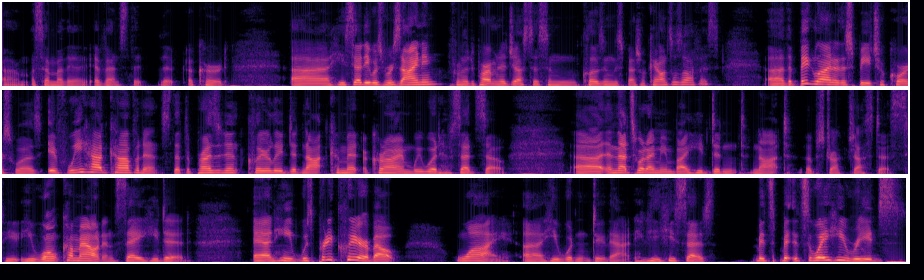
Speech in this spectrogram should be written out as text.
Um, some of the events that that occurred. Uh, he said he was resigning from the Department of Justice and closing the special counsel's office. Uh, the big line of the speech, of course, was if we had confidence that the president clearly did not commit a crime, we would have said so. Uh, and that's what I mean by he didn't not obstruct justice. He, he won't come out and say he did. And he was pretty clear about why uh, he wouldn't do that. He, he says it's, it's the way he reads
